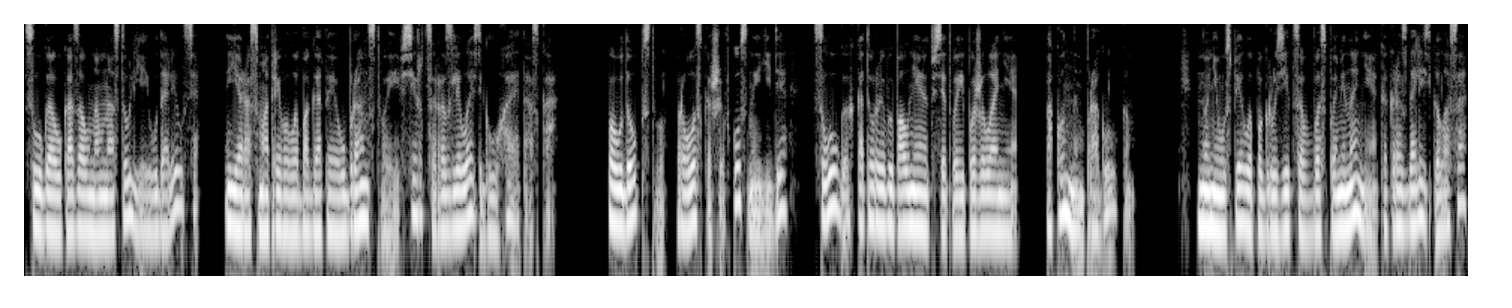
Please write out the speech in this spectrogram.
Слуга указал нам на стулья и удалился, я рассматривала богатое убранство, и в сердце разлилась глухая тоска. По удобству, роскоши, вкусной еде, слугах, которые выполняют все твои пожелания, по конным прогулкам. Но не успела погрузиться в воспоминания, как раздались голоса,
